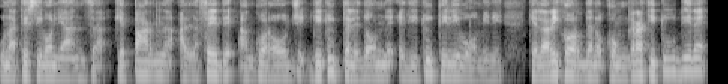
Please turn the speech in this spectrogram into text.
una testimonianza che parla alla fede ancora oggi di tutte le donne e di tutti gli uomini che la ricordano con gratitudine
